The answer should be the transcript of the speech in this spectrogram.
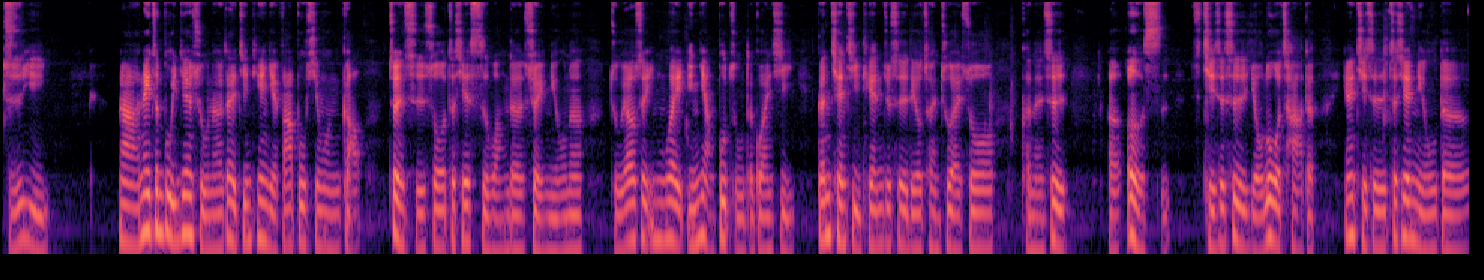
质疑。那内政部营建署呢，在今天也发布新闻稿，证实说这些死亡的水牛呢，主要是因为营养不足的关系，跟前几天就是流传出来说可能是呃饿死，其实是有落差的。因为其实这些牛的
